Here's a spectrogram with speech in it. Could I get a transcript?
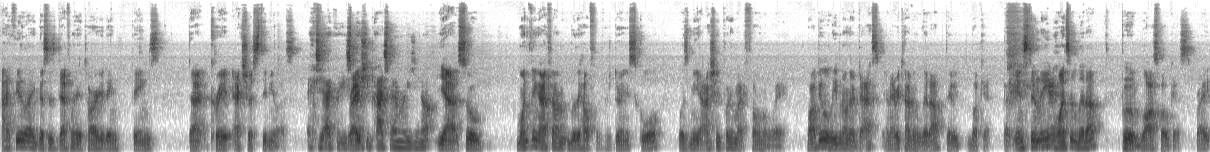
I feel like this is definitely targeting things that create extra stimulus. Exactly, especially past memories. You know. Yeah, so one thing I found really helpful for during school was me actually putting my phone away. A lot of people leave it on their desk, and every time it lit up, they would look at it. But instantly, Yeah. once it lit up, boom, lost focus, right?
